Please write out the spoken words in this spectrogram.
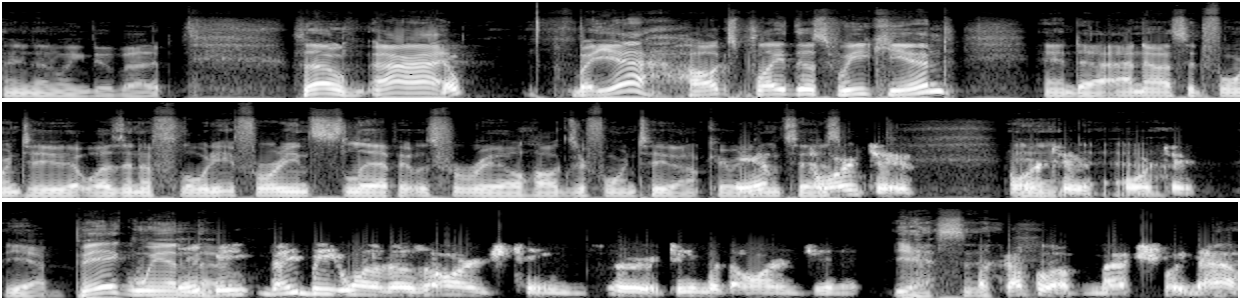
ain't nothing we can do about it. So, all right. Nope. But yeah, Hogs played this weekend, and uh, I know I said four and two. It wasn't a Floridian, Freudian slip. It was for real. Hogs are four and two. I don't care what yep, anyone says. Four and two. Four and, two. Four uh, two. Yeah, big win. They beat, they beat one of those orange teams, or a team with orange in it. Yes, a couple of them actually now.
